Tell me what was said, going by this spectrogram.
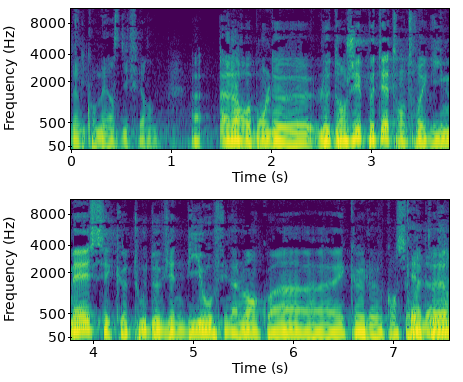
d'un commerce différent. Ah, alors bon, le, le danger peut-être entre guillemets, c'est que tout devienne bio finalement, quoi, hein, euh, et que le consommateur.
